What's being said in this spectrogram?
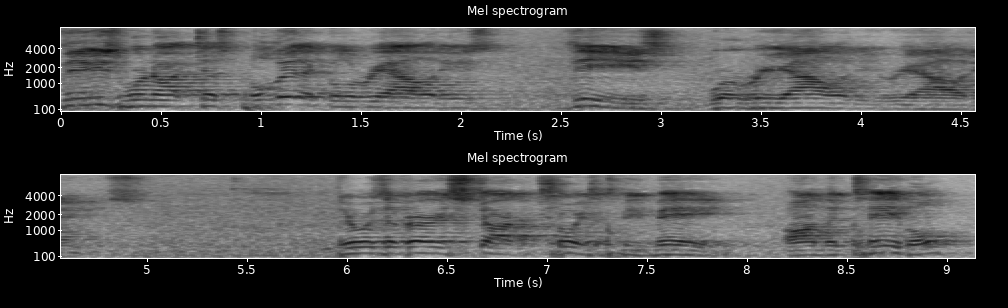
These were not just political realities, these were reality realities. There was a very stark choice to be made. On the table,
